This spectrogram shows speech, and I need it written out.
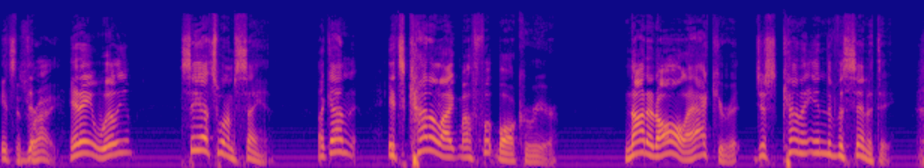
It's That's D- right. It ain't William. See, that's what I'm saying. Like I'm it's kind of like my football career. Not at all accurate, just kind of in the vicinity.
